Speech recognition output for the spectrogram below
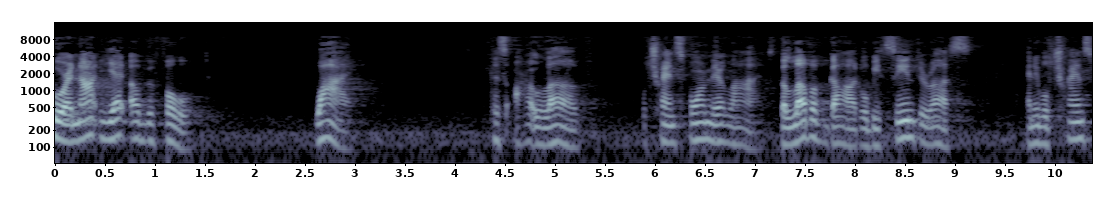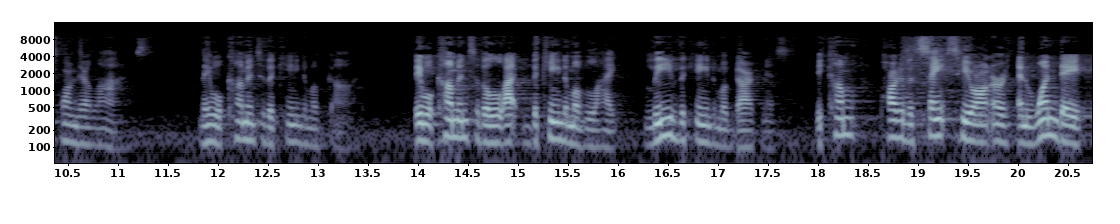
who are not yet of the fold. Why? Because our love will transform their lives. The love of God will be seen through us, and it will transform their lives. They will come into the kingdom of God. They will come into the, light, the kingdom of light, leave the kingdom of darkness, become part of the saints here on earth, and one day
